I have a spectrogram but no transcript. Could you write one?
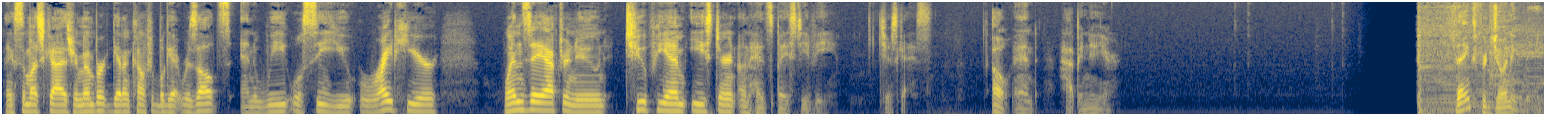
Thanks so much, guys. Remember, get uncomfortable, get results, and we will see you right here Wednesday afternoon, 2 p.m. Eastern on Headspace TV. Cheers, guys. Oh, and Happy New Year. Thanks for joining me.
